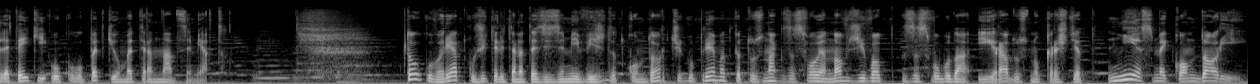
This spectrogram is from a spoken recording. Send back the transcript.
летейки около 5 км над земята. Толкова рядко жителите на тези земи виждат кондор, че го приемат като знак за своя нов живот, за свобода и радостно крещят «Ние сме кондори!»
